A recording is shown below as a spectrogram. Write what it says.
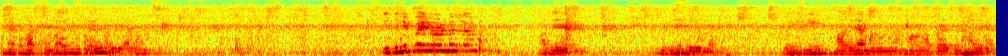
എന്നിട്ട് പച്ചമുളക് മതിയാകും ഇതിനിപ്പോ എരിവുണ്ടല്ലോ? അതെ. ഇതിന് ഇതില്ല എനിക്ക് മധുര മാങ്ങ മാങ്ങപ്പഴത്തിന് മധുരം.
